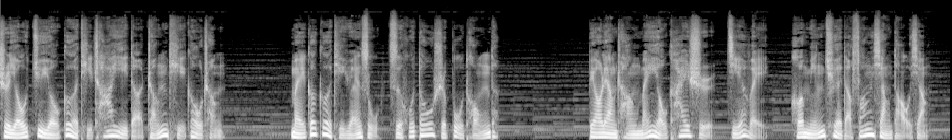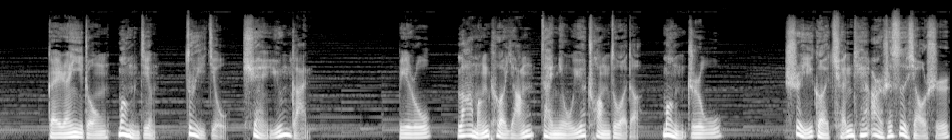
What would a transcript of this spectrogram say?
是由具有个体差异的整体构成，每个个体元素似乎都是不同的。标量场没有开始、结尾和明确的方向导向，给人一种梦境、醉酒、眩晕感。比如。拉蒙特·杨在纽约创作的《梦之屋》，是一个全天二十四小时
